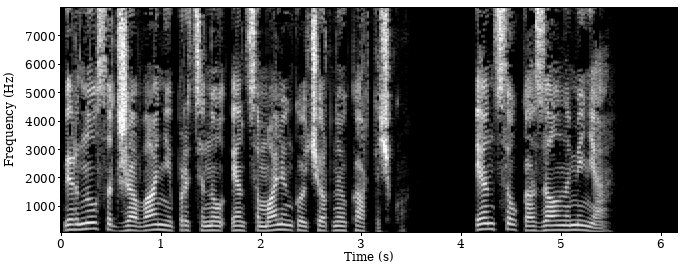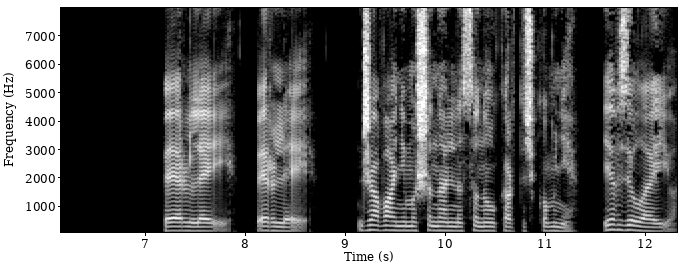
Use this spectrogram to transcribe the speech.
Вернулся Джованни и протянул Энце маленькую черную карточку. Энце указал на меня. «Перлей, Перлей». Джованни машинально сунул карточку мне. Я взяла ее.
